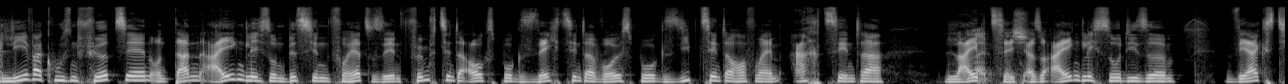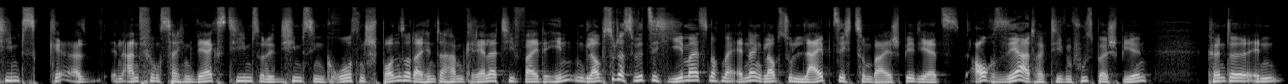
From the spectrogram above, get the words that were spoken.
Leverkusen 14 und dann eigentlich so ein bisschen vorherzusehen, 15. Augsburg, 16. Wolfsburg, 17. Hoffenheim, 18. Leipzig. Leipzig. Also eigentlich so diese Werksteams, also in Anführungszeichen Werksteams oder die Teams, die einen großen Sponsor dahinter haben, relativ weit hinten. Glaubst du, das wird sich jemals nochmal ändern? Glaubst du, Leipzig zum Beispiel, die jetzt auch sehr attraktiven Fußball spielen, könnte in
